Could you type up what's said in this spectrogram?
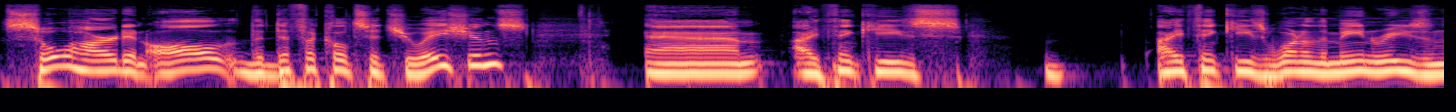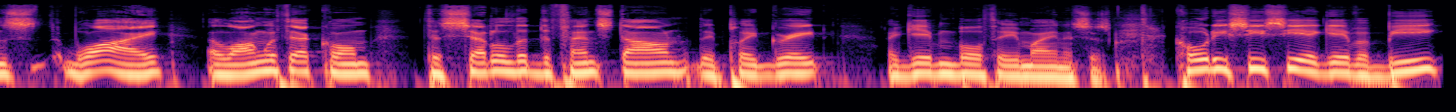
so hard in all the difficult situations. And I think he's I think he's one of the main reasons why, along with Ekholm, to settle the defense down. They played great. I gave them both A minuses. Cody Ceci, I gave a B.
